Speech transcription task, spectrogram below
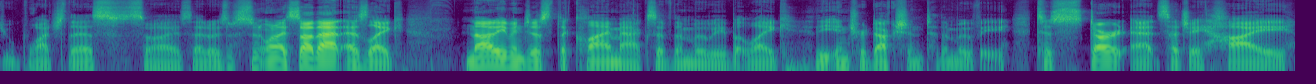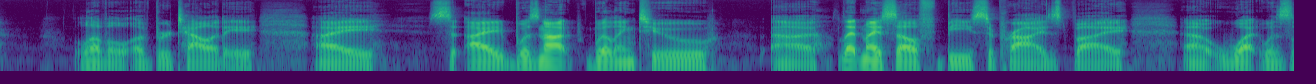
you watch this. So I said it was just, when I saw that as like not even just the climax of the movie, but like the introduction to the movie to start at such a high level of brutality. I I was not willing to uh, let myself be surprised by uh, what was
